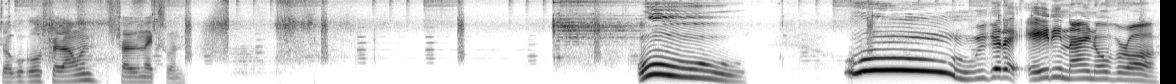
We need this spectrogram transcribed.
Double gold for that one. Let's try the next one. Ooh! Ooh! We get an 89 overall.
